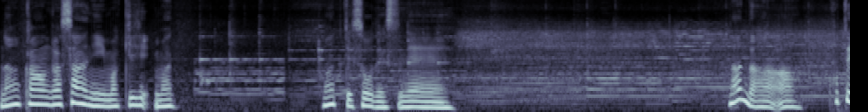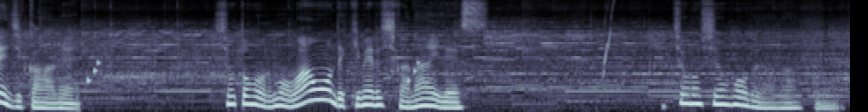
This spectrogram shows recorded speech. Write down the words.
難関がさらに巻き、ま、待ってそうですね。なんだ？あコテージかあれ。ショートホール。もうワンオンで決めるしかないです打ち下ろしホールだなこれ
